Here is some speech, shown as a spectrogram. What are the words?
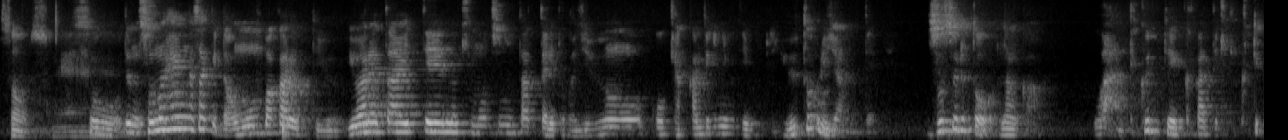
そうですね。そう。でもその辺がさっき言ったおもんばかるっていう言われた相手の気持ちに立ったりとか自分をこう客観的に見てみると言う通りじゃんって。そうするとなんかうわーって食ってかかってきて食って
